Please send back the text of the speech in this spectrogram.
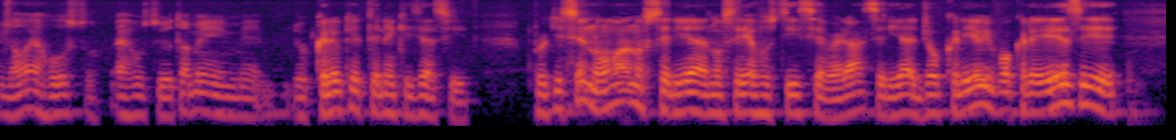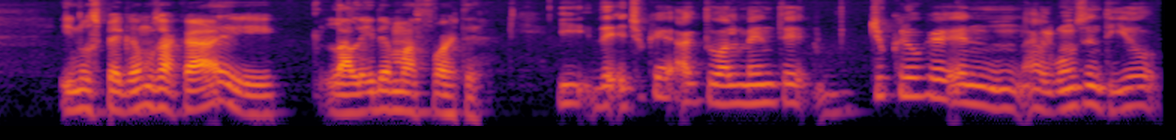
No, es justo, es justo. Yo también, me, yo creo que tiene que ser así. Porque senão não seria, não seria justiça, verdade? Seria eu creio e vou crer e, e nos pegamos acá e a lei é mais forte. Y de hecho que actualmente yo creo que en algún sentido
